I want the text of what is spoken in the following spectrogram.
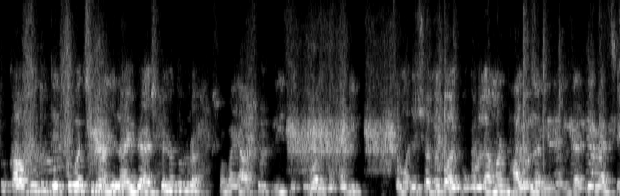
তো কাউকে তো দেখতে পাচ্ছি না যে লাইভে আসবে না। তোমরা সবাই আসো প্লিজ একটু গল্প করি। তোমাদের সাথে গল্প করলে আমার ভালো লাগে মনটা ঠিক আছে?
